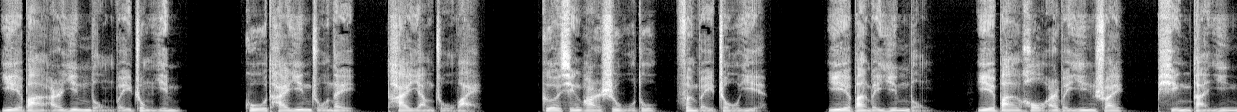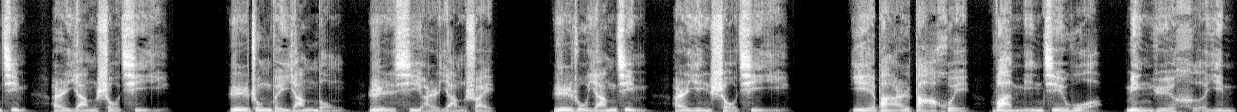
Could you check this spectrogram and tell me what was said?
夜半而阴拢为重阴。故太阴主内，太阳主外，各行二十五度。分为昼夜，夜半为阴隆，夜半后而为阴衰，平淡阴尽而阳受气矣。日中为阳隆，日西而阳衰，日入阳尽而阴受气矣。夜半而大会，万民皆卧，命曰和阴。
